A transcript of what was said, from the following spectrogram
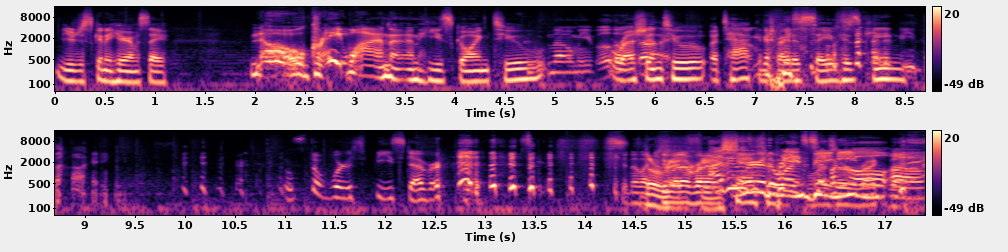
you're just gonna hear him say, "No, great one," and he's going to no, me. rush into attack and try to save his king. Die. It's the worst feast ever. Gonna like The do red whatever I feast. I think can we're we're the to ones being typical resurrect it. of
